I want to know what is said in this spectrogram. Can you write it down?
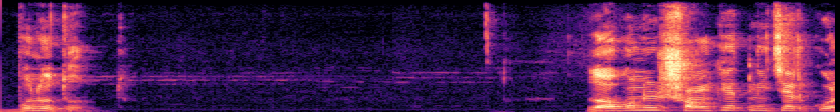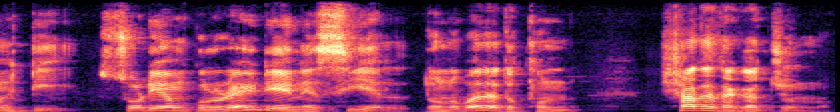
ব্লুটুথ। লবণের সংকেত নিচের কোনটি সোডিয়াম ক্লোরাইড এনএসিএল ধন্যবাদ এতক্ষণ সাথে থাকার জন্য।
